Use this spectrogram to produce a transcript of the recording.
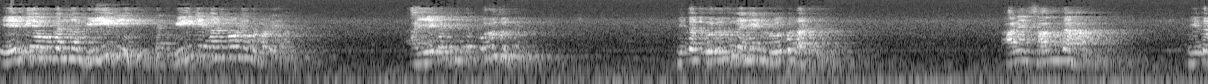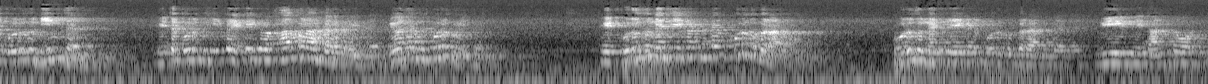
ඒක යොමු කරන වීර්යය දැන් වීර්යය ගන්න ඕනේ එතකොට යනවා. අය ඒක හිත පුරුදුනේ. හිත පුරුදු එහෙන් රූප දකින්න. අනේ සද්ධා හිත පුරුදු නිින්ද හිත පුරුදු හිත එක එකව කල්පනා කර කර ඉන්න. මේවා තමයි පුරුදු හිත. මේ පුරුදු නැති එකට දැන් පුරුදු කරන්න. පුරුදු නැති එකට පුරුදු කරන්න වීර්යය ගන්න ඕනේ.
